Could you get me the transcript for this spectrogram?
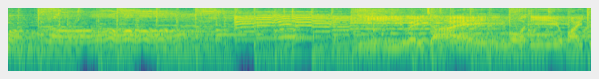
朦胧。依偎在我的怀中，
